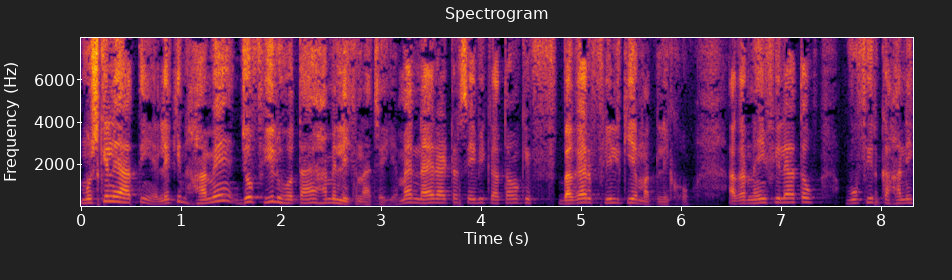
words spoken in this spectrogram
मुश्किलें आती हैं, लेकिन हमें जो फील होता है, हमें लिखना चाहिए। मैं नए राइटर से भी कहता हूँ कि, बगैर फील किए मत लिखो। अगर नहीं फील है तो वो फिर कहानी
